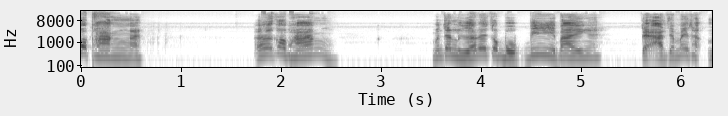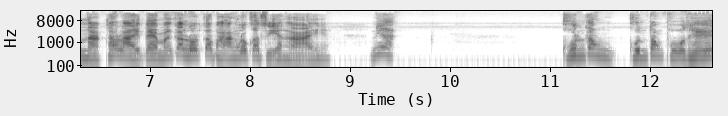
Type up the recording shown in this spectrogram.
ก็พังไงเออก็พัง มันจะเหลือได้ก็บุบบี้ไปไงแต่อาจจะไม่หนักเท่าไหร่ แต่มันก็รถก็พังรถก็เสียหาย เนี่ย คุณต้องคุณต้องโปรเทค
